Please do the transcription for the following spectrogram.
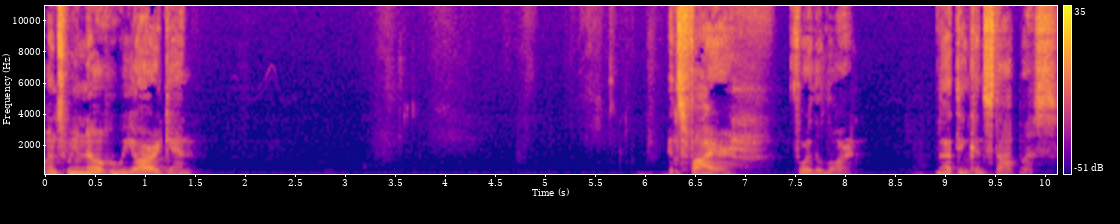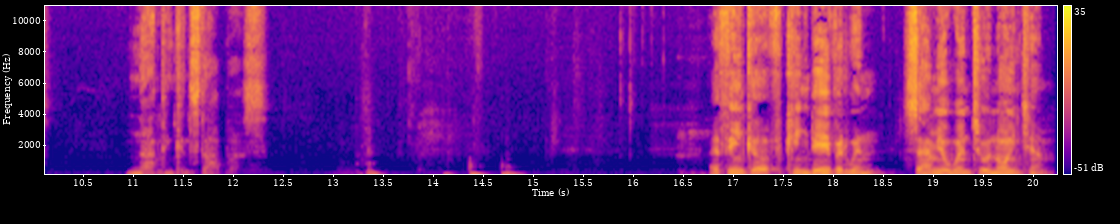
once we know who we are again, it's fire for the Lord. Nothing can stop us. Nothing can stop us. I think of King David when Samuel went to anoint him.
